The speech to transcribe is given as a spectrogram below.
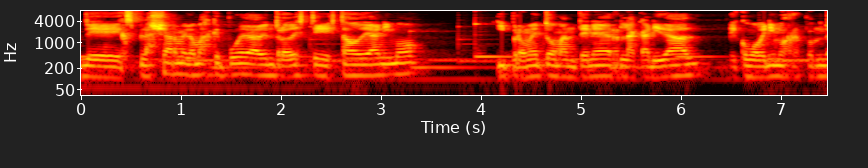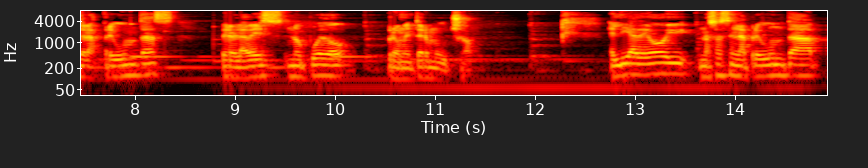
de explayarme lo más que pueda dentro de este estado de ánimo y prometo mantener la calidad de cómo venimos respondiendo a las preguntas, pero a la vez no puedo prometer mucho. El día de hoy nos hacen la pregunta,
